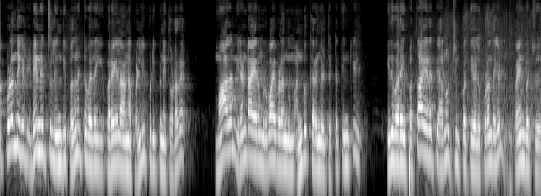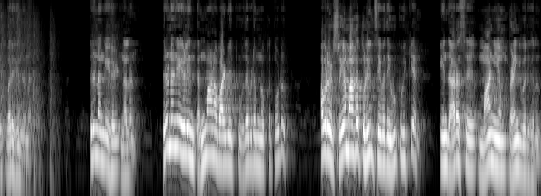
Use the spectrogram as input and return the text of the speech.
அக்குழந்தைகள் இடைநிற்றல் இன்றி பதினெட்டு வயதை வரையிலான பள்ளி படிப்பினை தொடர மாதம் இரண்டாயிரம் ரூபாய் வழங்கும் அன்புக்கரங்கள் திட்டத்தின் கீழ் இதுவரை பத்தாயிரத்தி அறுநூற்றி முப்பத்தி ஏழு குழந்தைகள் பயன்பெற்று வருகின்றனர். திருநங்கைகள் நலன். திருநங்கைகளின் தன்மான வாழ்விற்கு உதவிடும் நோக்கத்தோடு அவர்கள் சுயமாக தொழில் செய்வதை ஊக்குவிக்க இந்த அரசு மானியம் வழங்கி வருகிறது.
